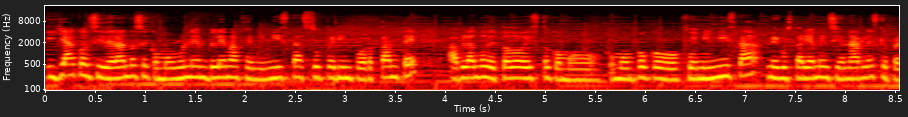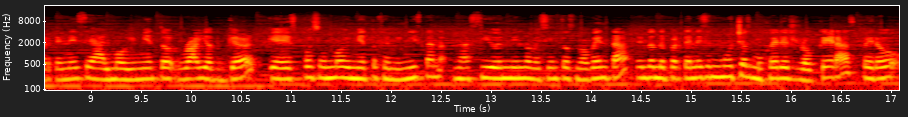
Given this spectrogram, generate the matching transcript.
y ya considerándose como un emblema feminista súper importante, hablando de todo esto como, como un poco feminista, me gustaría mencionarles que pertenece al movimiento Riot Girl, que es pues un movimiento feminista nacido en 1990, en donde pertenecen muchas mujeres rockeras, pero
